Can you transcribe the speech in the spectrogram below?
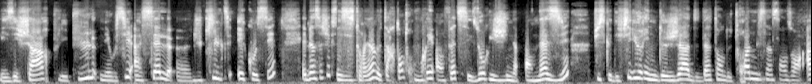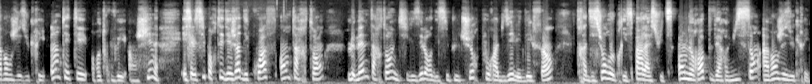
les écharpes, les pulls, mais aussi à celle euh, du kilt écossais. Eh bien, sachez que les historiens, le tartan trouverait en fait ses origines en Asie, puisque des figurines de jade datant de 3500 ans avant Jésus-Christ ont été retrouvées en Chine, et celles-ci portaient déjà des coiffes en tartan, le même tartan utilisé lors des sépultures pour habiller les défunts, tradition reprise par la suite en Europe vers 800 avant Jésus-Christ.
